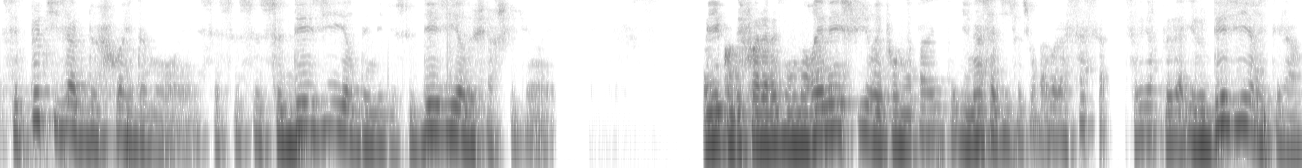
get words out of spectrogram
ces petits actes de foi et d'amour, ce, désir d'aimer Dieu, ce désir de chercher Dieu. Vous voyez, quand des fois à la messe, on aurait aimé suivre et puis on n'a pas, il y a une insatisfaction. Ben voilà, ça, ça, veut dire que le désir était là.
